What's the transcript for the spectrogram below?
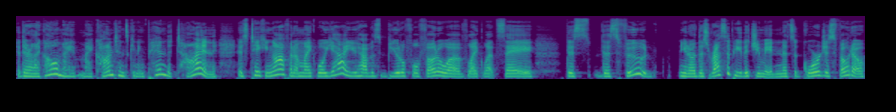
they're like, oh, my, my content's getting pinned a ton. It's taking off. And I'm like, well, yeah, you have this beautiful photo of like, let's say, this this food you know, this recipe that you made and it's a gorgeous photo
